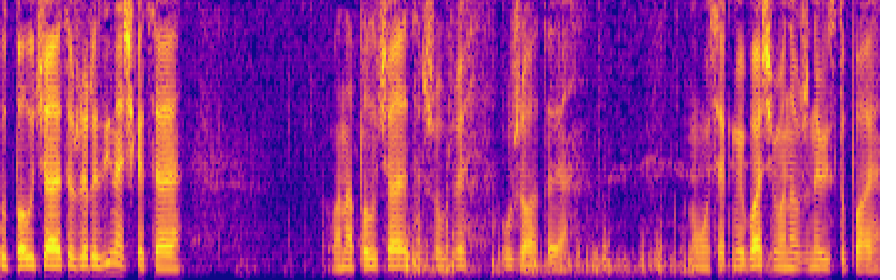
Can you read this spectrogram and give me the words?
Тут виходить вже резиночка ця. Вона виходить, що вже ужата. Ну, ось як ми бачимо, вона вже не виступає.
